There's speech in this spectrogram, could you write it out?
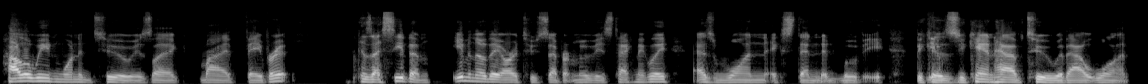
Halloween 1 and 2 is like my favorite because I see them, even though they are two separate movies, technically, as one extended movie because yeah. you can't have two without one.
